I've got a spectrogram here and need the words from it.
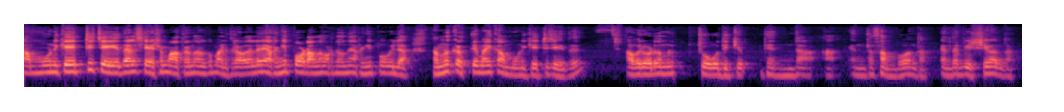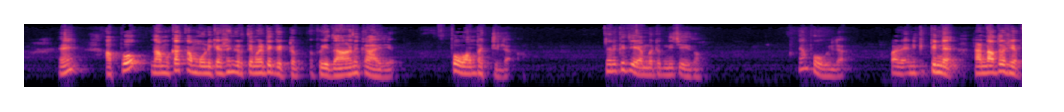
കമ്മ്യൂണിക്കേറ്റ് ചെയ്താൽ ശേഷം മാത്രമേ നമുക്ക് മനസ്സിലാവൂ അല്ലെങ്കിൽ ഇറങ്ങിപ്പോടാന്ന് പറഞ്ഞൊന്നും ഇറങ്ങിപ്പോവില്ല. നമ്മൾ കൃത്യമായി കമ്മ്യൂണിക്കേറ്റ് ചെയ്ത് അവരോട് നമ്മൾ ചോദിക്കും ഇതെന്താ? എന്താ സംഭവം? എന്താ? എന്താ വിഷയം? എന്താ? ഏ? അപ്പോൾ നമുക്ക് ആ കമ്മ്യൂണിക്കേഷൻ കൃത്യമായിട്ട് കിട്ടും. അപ്പോൾ ഇതാണ് കാര്യം. പോകാൻ പറ്റില്ല. നിനക്ക് ചെയ്യാൻ പറ്റും നീ ചെയ്തോ. ഞാൻ പോവില്ല. എനിക്ക് പിന്നെ രണ്ടാമത്തെ വിഷയം.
